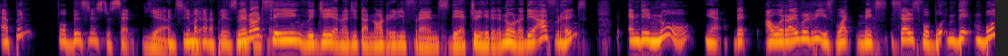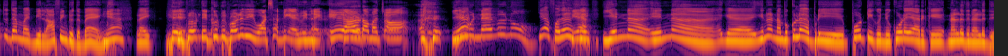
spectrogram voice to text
happen for business to sell yeah and cinema yeah. kind of plays We're not concept. saying Vijay and Ajit are not really friends. They actually hate it. No, no, they are friends, and they know yeah that our rivalry is what makes sells for both. They both of them might be laughing to the bank. Yeah. like they, hey, pro- they could be probably be WhatsApping every night. Hey, ஆடா மச்சான். You yeah. would never know. Yeah, for them, Yeah. like, என்ன என்ன அஹ், என்ன நமக்குள்ள அப்படி போட்டி கொஞ்சம் கூடயா இருக்கு நல்லது நல்லது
